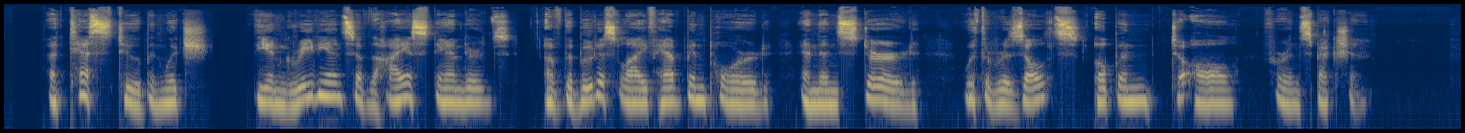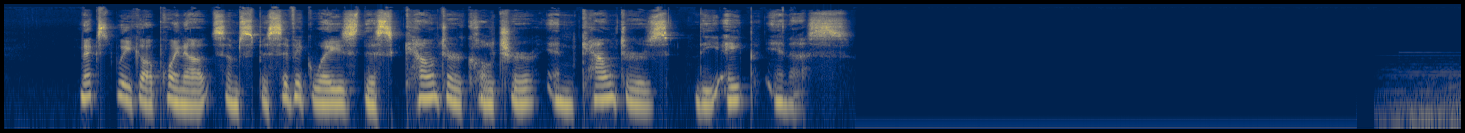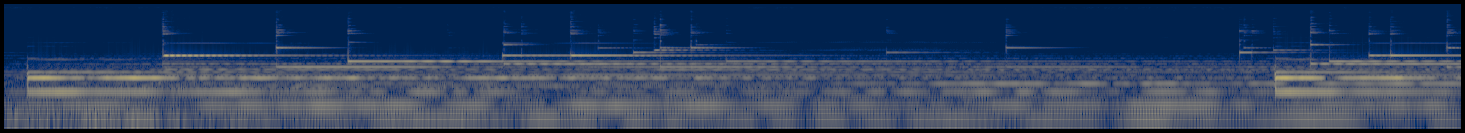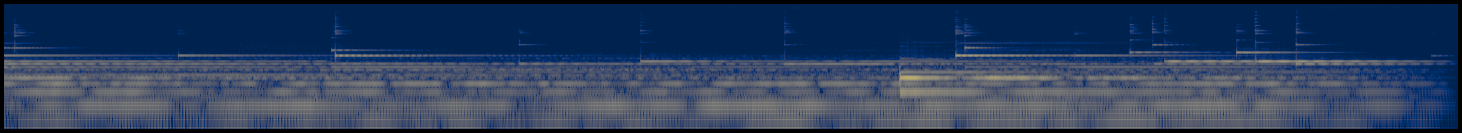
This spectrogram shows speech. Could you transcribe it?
a test tube in which the ingredients of the highest standards of the Buddhist life have been poured and then stirred with the results open to all for inspection. Next week, I'll point out some specific ways this counterculture encounters the ape in us. You.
